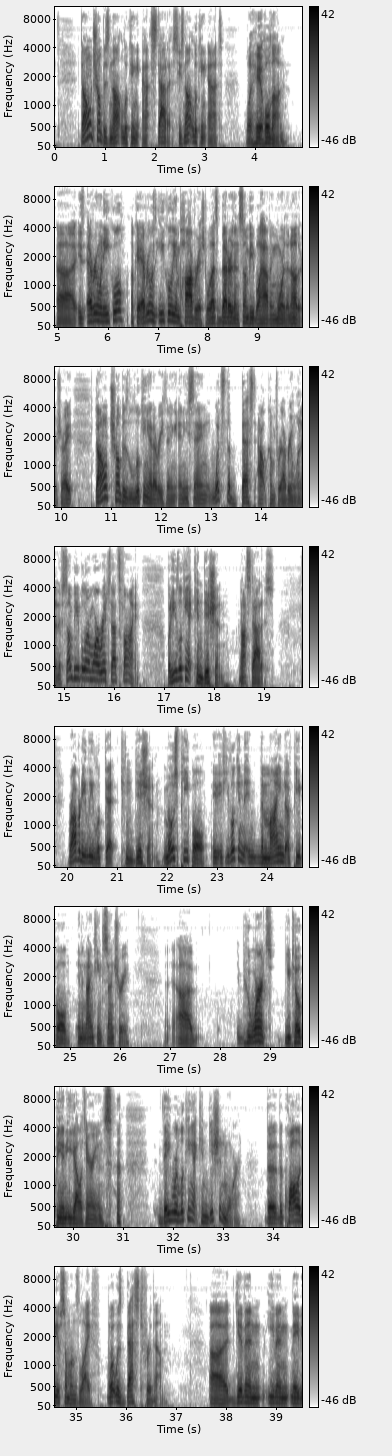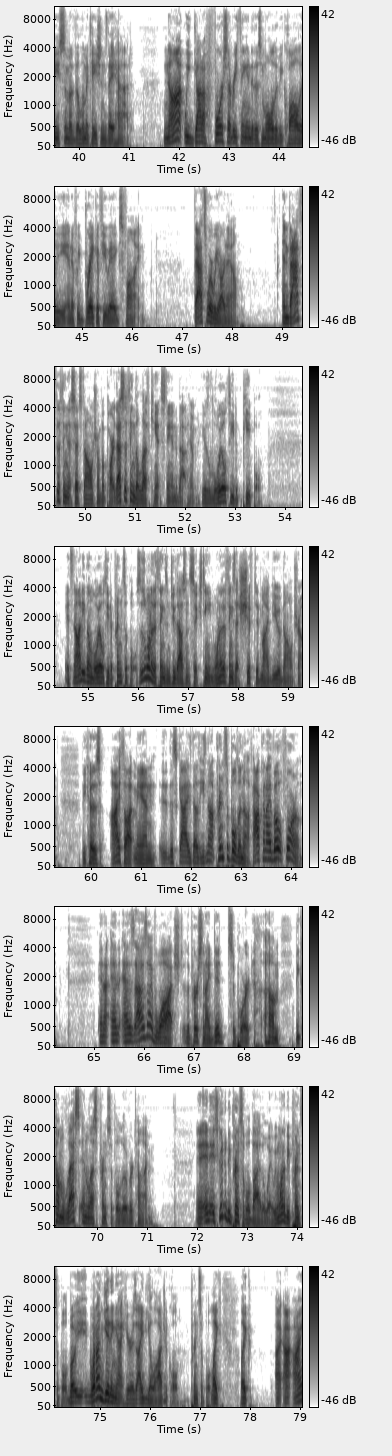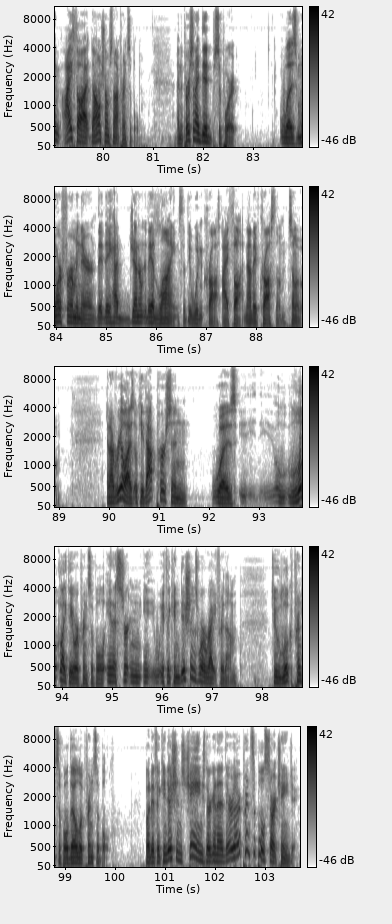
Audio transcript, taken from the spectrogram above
Donald Trump is not looking at status. He's not looking at, well, hey, hold on. Uh, is everyone equal? Okay, everyone's equally impoverished. Well, that's better than some people having more than others, right? Donald Trump is looking at everything and he's saying, what's the best outcome for everyone? And if some people are more rich, that's fine. But he's looking at condition, not status. Robert E. Lee looked at condition. Most people, if you look in the, in the mind of people in the 19th century uh, who weren't utopian egalitarians, they were looking at condition more. The, the quality of someone's life, what was best for them uh, given even maybe some of the limitations they had. Not we got to force everything into this mold of equality, and if we break a few eggs, fine. That's where we are now. And that's the thing that sets Donald Trump apart. That's the thing the left can't stand about him. He has loyalty to people. It's not even loyalty to principles. This is one of the things in 2016, one of the things that shifted my view of Donald Trump. Because I thought, man, this guy does he's not principled enough. How can I vote for him? And, and as, as I've watched the person I did support um, become less and less principled over time, and it's good to be principled, by the way. We want to be principled, but what I'm getting at here is ideological principle. Like, like I, I, I thought Donald Trump's not principled, and the person I did support was more firm in their. They, they had general. They had lines that they wouldn't cross. I thought. Now they've crossed them. Some of them, and I realized, okay, that person was looked like they were principled in a certain. If the conditions were right for them to look principled, they'll look principled. But if the conditions change, they're gonna their their principles start changing.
